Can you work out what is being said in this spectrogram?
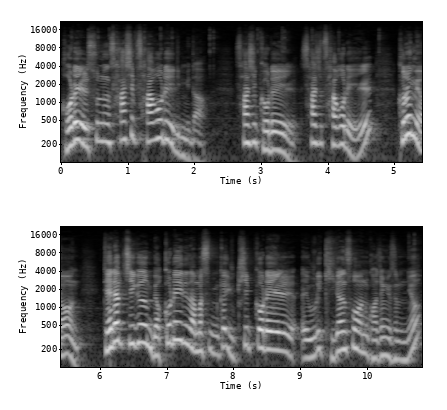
거래일 수는 44거래일입니다. 40거래일, 44거래일. 그러면 대략 지금 몇 거래일이 남았습니까? 60거래일 우리 기간 소화하는 과정에서는요.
